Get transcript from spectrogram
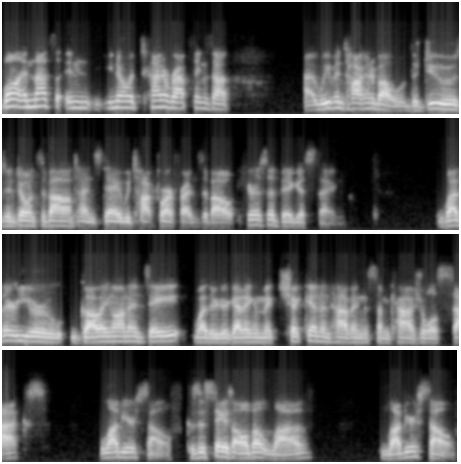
Well, and that's and you know it's kind of wrap things up. Uh, we've been talking about the do's and don'ts of Valentine's Day. We talked to our friends about here's the biggest thing. Whether you're going on a date, whether you're getting a McChicken and having some casual sex, love yourself because this day is all about love. Love yourself.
